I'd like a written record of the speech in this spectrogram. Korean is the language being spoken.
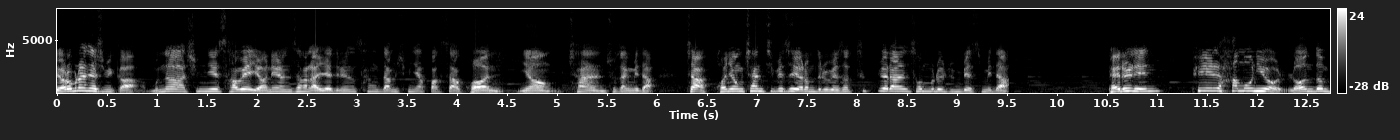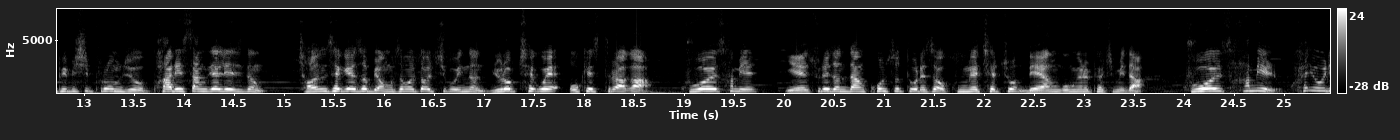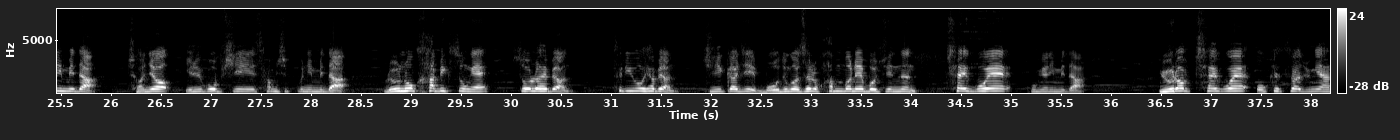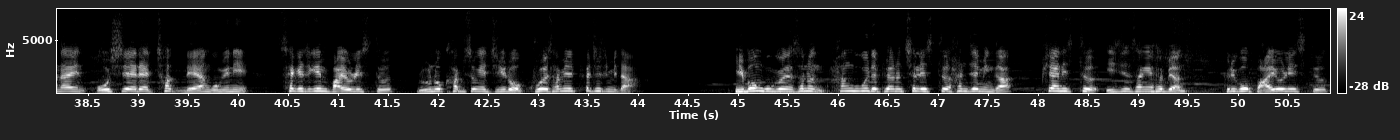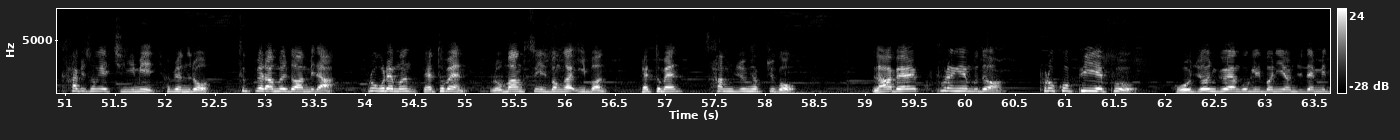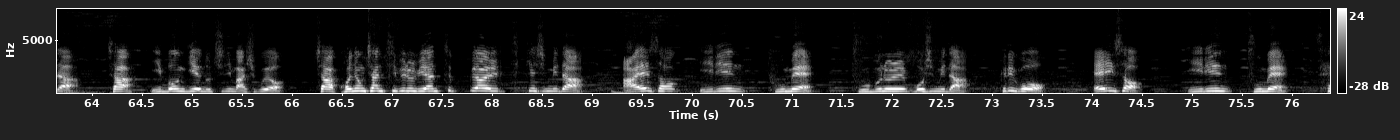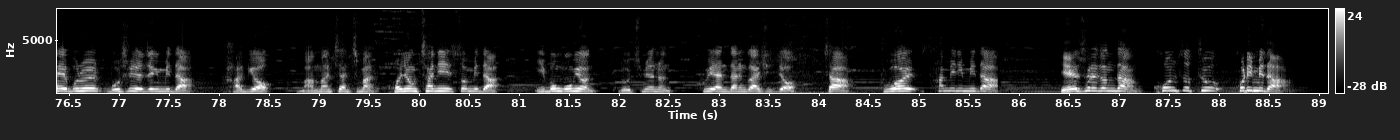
여러분 안녕하십니까 문화 심리 사회 연애 현상을 알려드리는 상담 심리학 박사 권영찬 소장입니다. 자 권영찬 TV에서 여러분들을 위해서 특별한 선물을 준비했습니다. 베를린 필하모니올, 런던 BBC 프롬주, 파리 쌍젤리에즈 등 전 세계에서 명성을 떨치고 있는 유럽 최고의 오케스트라가 9월 3일 예술의 전당 콘서트홀에서 국내 최초 내한 공연을 펼칩니다. 9월 3일 화요일입니다. 저녁 7시 30분입니다. 르노 카빅송의 솔로 협연, 트리오 협연, G까지 모든 것을 한 번에 볼 수 있는 최고의 공연입니다. 유럽 최고의 오케스트라 중의 하나인 OCL의 첫 내한 공연이 세계적인 바이올리스트 루노 카비송의 지휘로 9월 3일 펼쳐집니다. 이번 공연에서는 한국을 대표하는 첼리스트 한재민과 피아니스트 이진상의 협연, 그리고 바이올리스트 카비송의 지휘 및 협연으로 특별함을 더합니다. 프로그램은 베토벤, 로망스 1번과 2번, 베토벤 3중 협주곡, 라벨 쿠프랭의 무덤, 프로코피예프, 고전 교향곡 1번이 연주됩니다. 자, 이번 기회 놓치지 마시고요. 자, 권영찬 TV를 위한 특별 티켓입니다. R석 1인 2매 2분을 모십니다. 그리고 A석 1인 2매 3분을 모실 예정입니다. 가격 만만치 않지만 권영찬이 쏩니다. 이번 공연 놓치면 후회한다는 거 아시죠? 자, 9월 3일입니다. 예술의 전당 콘서트 홀입니다.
